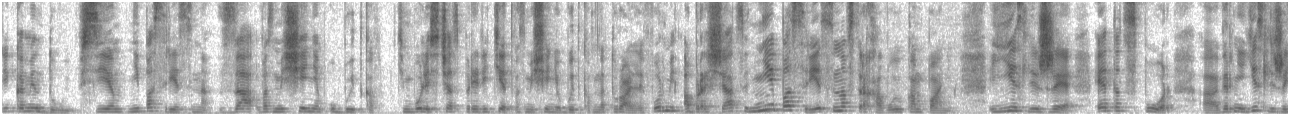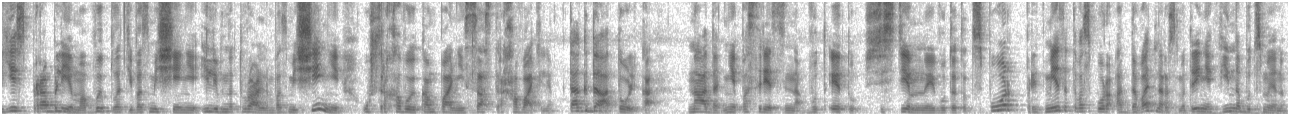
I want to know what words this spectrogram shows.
Рекомендую всем непосредственно за возмещением убытков, тем более сейчас приоритет возмещения убытков в натуральной форме, обращаться непосредственно в страховую компанию. Если же этот спор, а, вернее, если же есть проблема в выплате возмещения или в натуральном возмещении у страховой компании со страхователем, тогда только надо непосредственно вот эту системный вот этот спор, предмет этого спора отдавать на рассмотрение финобудсмену.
